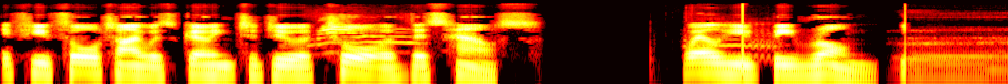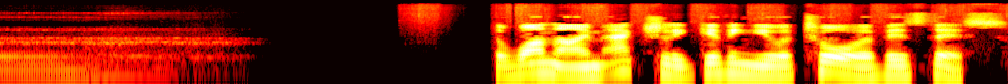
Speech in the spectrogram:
If you thought I was going to do a tour of this house, well, you'd be wrong. The one I'm actually giving you a tour of is this.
